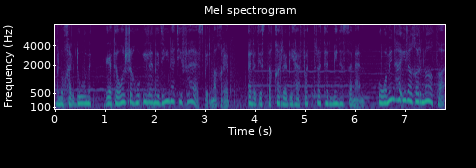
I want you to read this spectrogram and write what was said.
ابن خلدون يتوجه إلى مدينة فاس بالمغرب التي استقر بها فترة من الزمن ومنها إلى غرناطة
